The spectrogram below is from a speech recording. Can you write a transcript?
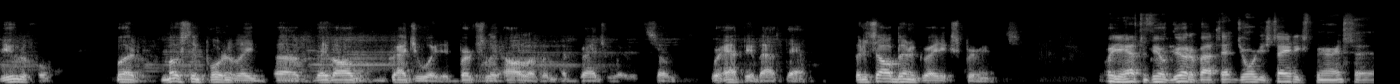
beautiful. but most importantly, uh, they've all graduated. Virtually all of them have graduated. So we're happy about that. But it's all been a great experience. Well, you have to feel good about that Georgia State experience uh,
